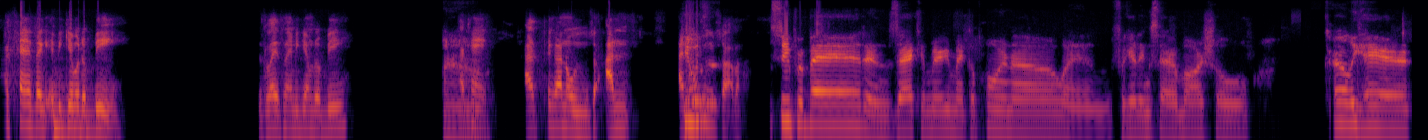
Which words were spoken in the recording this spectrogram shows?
I can't think it begin with a B. His last name begin with a B. I Um, can't. I think I know who you. I I know you talking about. Super Bad and Zach and Mary Make a Porno and Forgetting Sarah Marshall, curly hair.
